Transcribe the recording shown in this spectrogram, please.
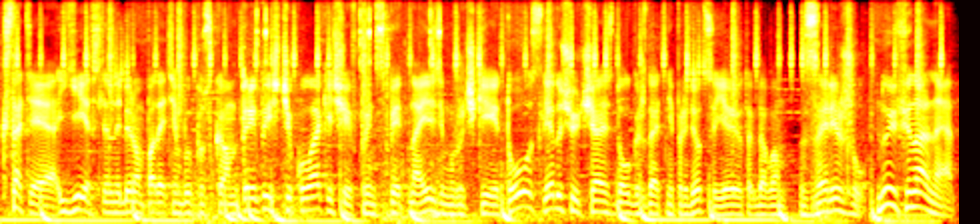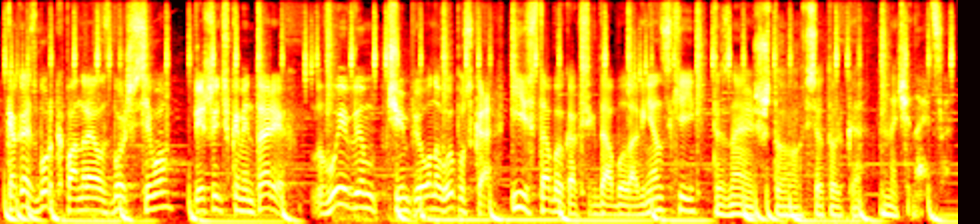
Кстати, если наберем под этим выпуском 3000 кулакичей, в принципе это на изи, мужички, то следующую часть долго ждать не придется, я ее тогда вам заряжу. Ну и финальная. Какая сборка понравилась больше всего? Пишите в комментариях, выявим чемпиона выпуска. И с тобой, как всегда, был Огнянский. Ты знаешь, что все только начинается.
